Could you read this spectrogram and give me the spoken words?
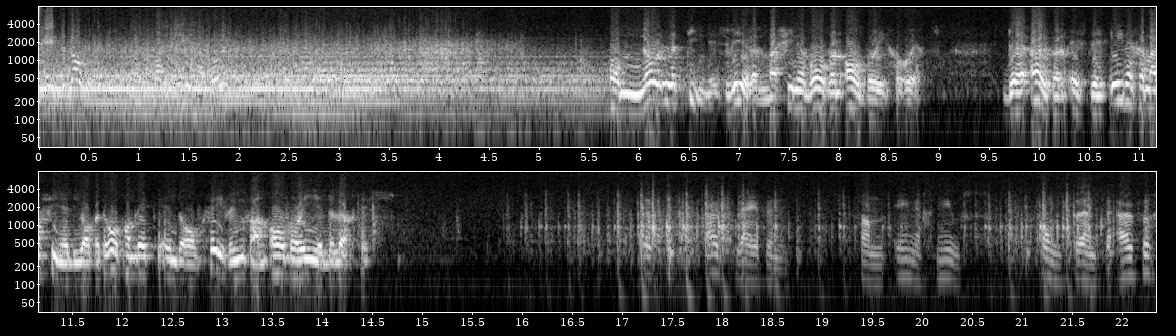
geeft het op. Boord. Om 0 uur 10 is weer een machine boven Albury gehoord. De Uiver is de enige machine die op het ogenblik in de omgeving van Albury in de lucht is. Het uitblijven van enig nieuws omtrent de uiver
